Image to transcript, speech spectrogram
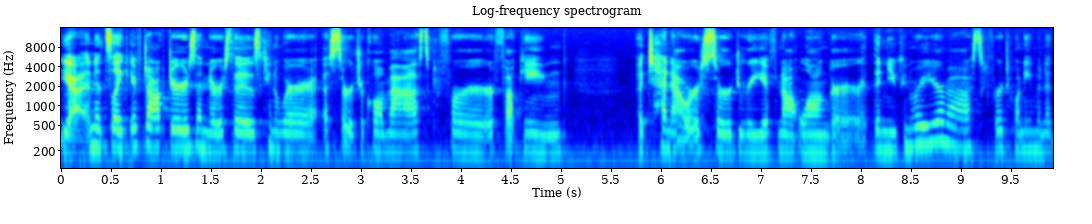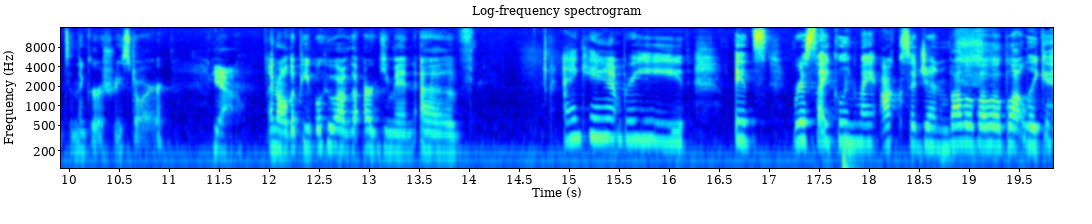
Yeah, and it's like if doctors and nurses can wear a surgical mask for fucking a 10 hour surgery, if not longer, then you can wear your mask for 20 minutes in the grocery store. Yeah. And all the people who have the argument of, I can't breathe, it's recycling my oxygen, blah, blah, blah, blah, blah. Like,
